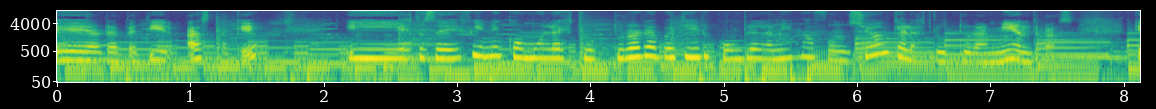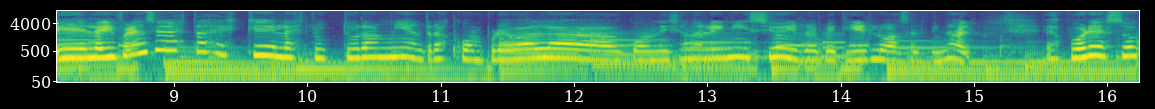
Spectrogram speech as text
eh, repetir hasta que, y esto se define como la estructura repetir cumple la misma función que la estructura mientras. Eh, la diferencia de estas es que la estructura mientras comprueba la condición al inicio y repetir lo hace al final. Es por eso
